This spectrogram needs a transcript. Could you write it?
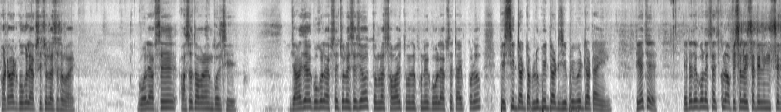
ফটোফট গুগল অ্যাপসে চলে আসো সবাই। গুগল অ্যাপসে আসো তারপর আমি বলছি। যারা যারা গুগল অ্যাপসে চলে এসেছ, তোমরা সবাই তোমাদের ফোনে গুগল অ্যাপসে টাইপ করো। PC dot WB dot GPB dot in ঠিক আছে? এটাতে গুগলে সার্চ করলে অফিসিয়াল ওয়েবসাইটের লিঙ্কসের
